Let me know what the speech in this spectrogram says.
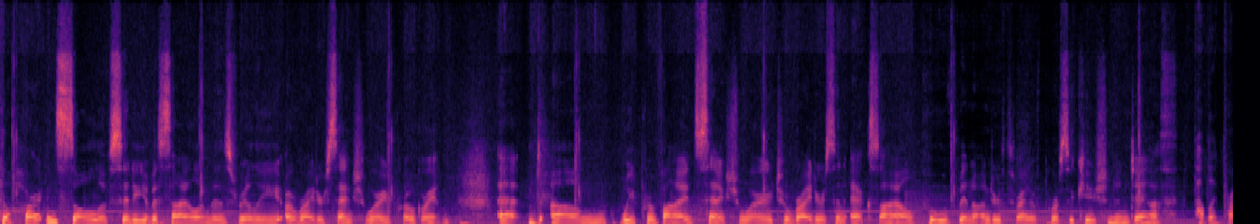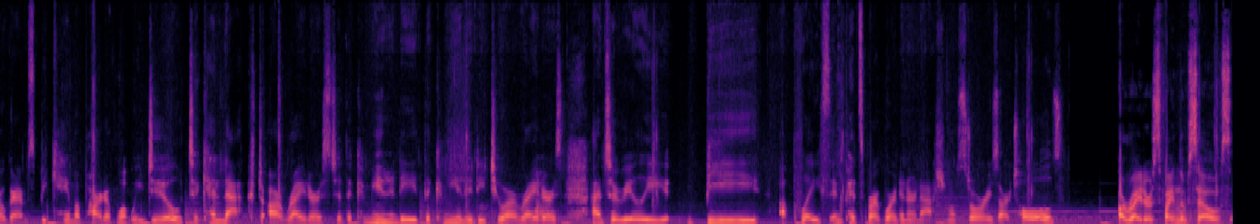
The heart and soul of City of Asylum is really a writer sanctuary program. And um, we provide sanctuary to writers in exile who have been under threat of persecution and death. Public programs became a part of what we do to connect our writers to the community, the community to our writers, and to really be a place in Pittsburgh where international stories are told. Our writers find themselves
